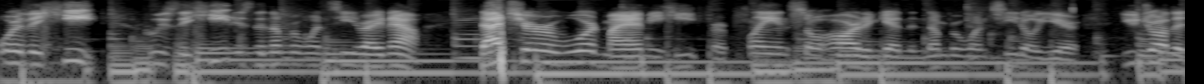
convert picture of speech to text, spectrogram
Or the Heat, who's the Heat is the number one seed right now. That's your reward, Miami Heat, for playing so hard and getting the number one seed all year. You draw the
